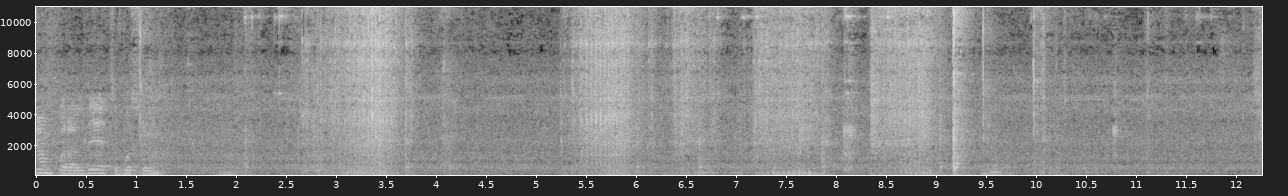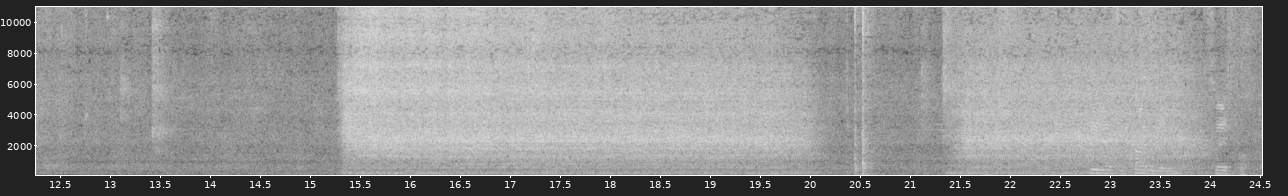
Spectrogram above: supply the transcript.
जंपराला द्यायचं बसून ते आता चाललंय स्वयंपाक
